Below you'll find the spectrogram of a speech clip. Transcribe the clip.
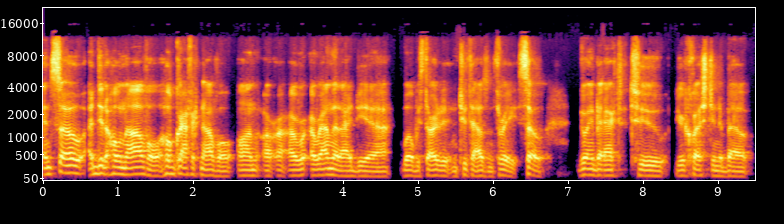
And so i did a whole novel a whole graphic novel on or around that idea. Well we started it in 2003 so going back to your question about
